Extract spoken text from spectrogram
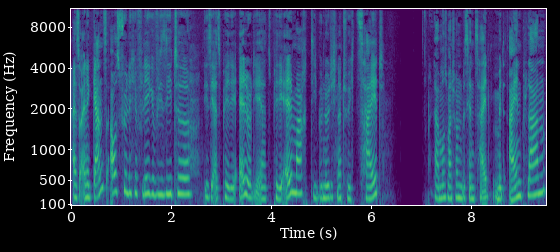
Also eine ganz ausführliche Pflegevisite, die sie als PDL oder die als PDL macht, die benötigt natürlich Zeit. Da muss man schon ein bisschen Zeit mit einplanen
